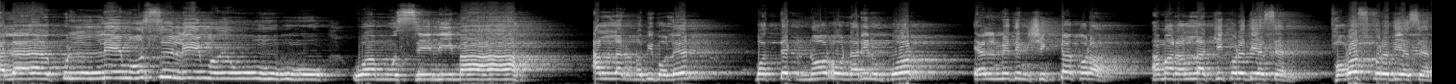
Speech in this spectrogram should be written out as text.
আলা কুল্লি মুসলিম মুসলিমা। আল্লাহর নবী বলেন, প্রত্যেক নর ও নারীর উপর এলমেদিন শিক্ষা করা। আমার আল্লাহ কি করে দিয়েছেন? ফরজ করে দিয়েছেন।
